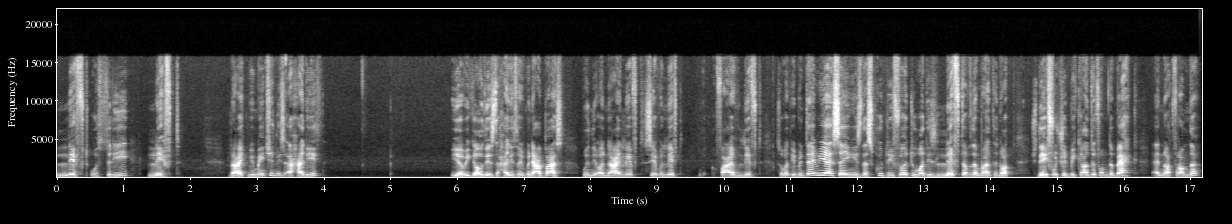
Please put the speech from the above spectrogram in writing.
left, or three left. Right? We mentioned these ahadith here we go. There's the hadith of Ibn Abbas. When there are nine left, seven left, five left. So what Ibn Taymiyyah is saying is this could refer to what is left of the month and not therefore should be counted from the back and not from the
